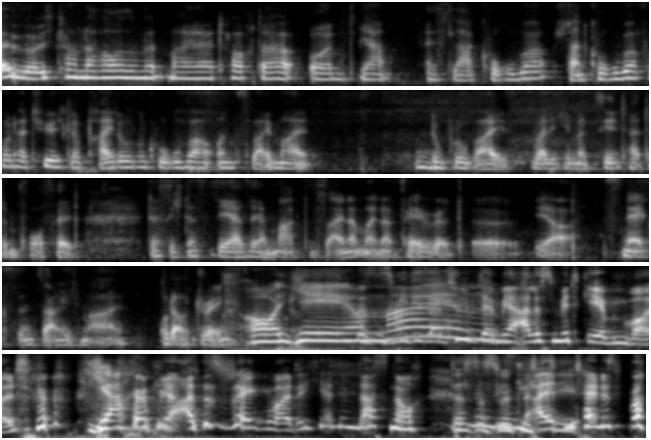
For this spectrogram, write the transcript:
Also ich kam nach Hause mit meiner Tochter und ja, es lag Koruba, stand Koruba vor der Tür. Ich glaube drei Dosen Koruba und zweimal Duplo Weiß, weil ich ihm erzählt hatte im Vorfeld, dass ich das sehr, sehr mag. Das ist einer meiner Favorite äh, ja, Snacks sind, sage ich mal. Oder auch Drinks. Oh je, oh Das ist nein. wie dieser Typ, der mir alles mitgeben wollte. Ja. Der mir alles schenken wollte. Hier, nimm das noch. Das nimm ist wirklich alten die- Tennisball.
